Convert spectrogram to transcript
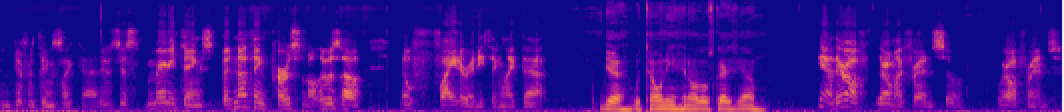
and different things like that. It was just many things, but nothing personal. There was no no fight or anything like that. Yeah, with Tony and all those guys. Yeah. Yeah, they're all they're all my friends, so we're all friends.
